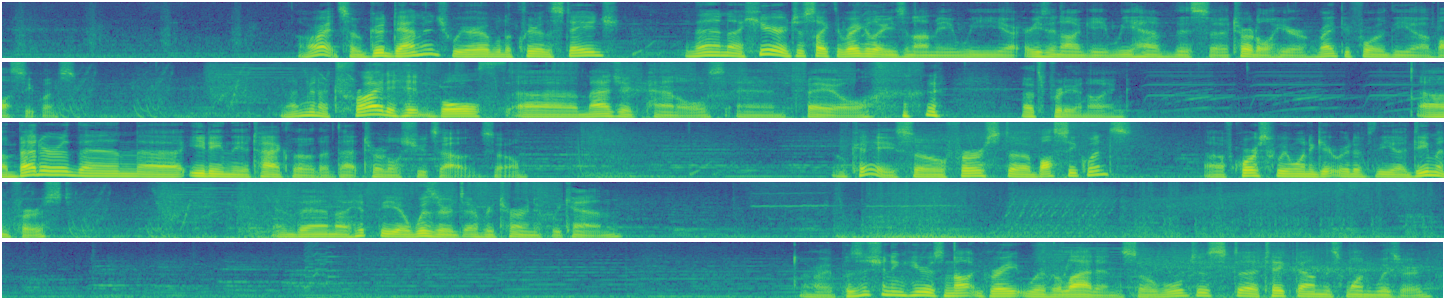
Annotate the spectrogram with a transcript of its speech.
Alright, so good damage. We were able to clear the stage. And then uh, here, just like the regular Izanami, we, uh, Izanagi, we have this uh, turtle here, right before the uh, boss sequence. And I'm going to try to hit both uh, magic panels and fail. That's pretty annoying. Uh, better than eating the attack, though, that that turtle shoots out, so... Okay, so first boss sequence. Of course, we want to get rid of the demon first, and then uh, hit the wizards every turn if we can. Alright, positioning here is not great with Aladdin, so we'll just uh, take down this one wizard.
